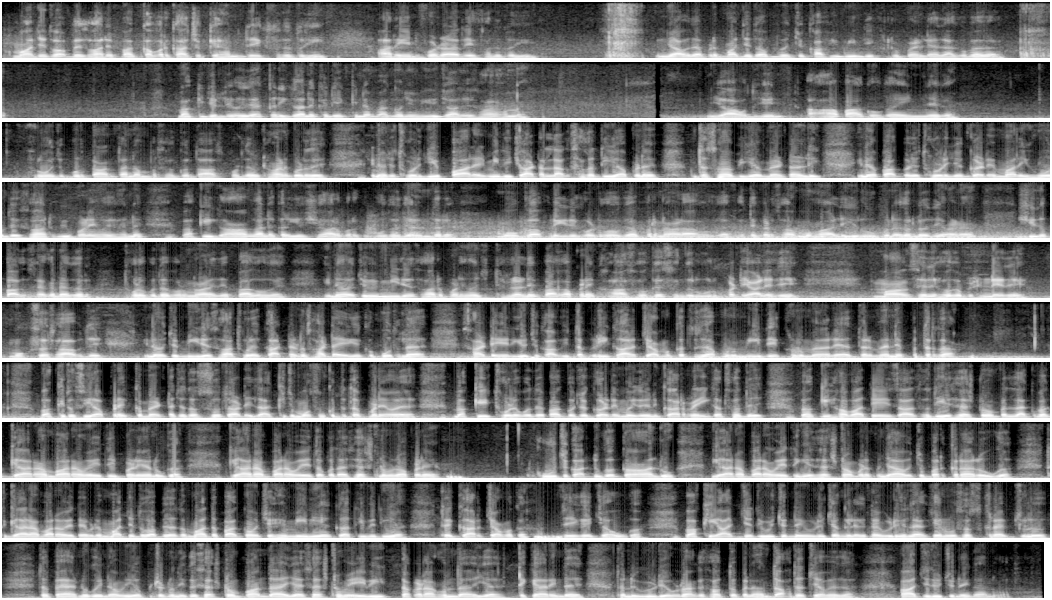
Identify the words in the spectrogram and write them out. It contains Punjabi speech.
ਮਾਝੇ ਦੁਆਬੇ ਸਾਰੇ ਭਾਗ ਕਵਰ ਕਰ ਚੁੱਕੇ ਹਨ, ਦੇਖ ਸਕਦੇ ਹੋ ਤੁਸੀਂ ਆ ਰੇਨ ਵਾਲਾ ਦੇਖ ਸਕਦੇ ਹੋ ਤੁਸੀਂ। ਪੰਜਾਬ ਦੇ ਆਪਣੇ ਮਾਝੇ ਤੋਂ ਵਿੱਚ ਕਾਫੀ ਮੀਂਹ ਦੇਖਣ ਨੂੰ ਮਿਲ ਰਿਹਾ ਲਗਭਗ। ਬਾਕੀ ਜੱਲੇ ਹੋਏ ਇੱਕ ਗੱਲ ਕਰੀਏ, ਕਿੰਨੇ ਭਾਗਾਂ 'ਚ ਮੀਂਹ ਜ਼ਿਆਦਾ ਸਾਰ ਹਨ? ਯਾਦ ਜੀ ਆਹ ਭਾਗ ਹੋ ਗਏ ਇੰਨੇ ਕੁ। ਫਿਰੋਜ਼ਪੁਰ, ਤਾਂਤਾ, ਅੰਮ੍ਰਿਤਸਰ, ਗੁਰਦਾਸਪੁਰ ਦੇ ਪਠਾਨਕੋਟ ਦੇ। ਇਹਨਾਂ 'ਚ ਥੋੜੀ ਜਿਹੀ ਭਾਰੇ ਮੀਂਹ ਦੀ ਝਾਟ ਲੱਗ ਸਕਦੀ ਹੈ ਆਪਣੇ 10-20 ਮਿੰਟਾਂ ਲਈ। ਇਹਨਾਂ ਭਾਗਾਂ 'ਚ ਥੋੜੇ ਜਿਹੇ ਗੜੇਮਾਰੀ ਹੋਣ ਦੇ ਸਾਰ ਵੀ ਬਣੇ ਹੋਏ ਹਨ। ਬਾਕੀ ਗਾਂ ਗੱਲ ਕਰੀਏ, ਹੁਸ਼ਿਆਰਪੁਰ, ਕਪੂਰਥਲਾ ਜਲੰਧਰ ਮੋਗਾ, ਫਰੀਦਕੋਟ ਹੋ ਗਿਆ, ਬਰਨਾਲਾ ਹੋ ਗਿਆ, ਫਤਿਹਗੜ੍ਹ ਸਾਹਿਬ, ਮੋਹਾਲੀ, ਰੂਪਨਗਰ, ਲੁਧਿਆਣਾ, ਸ਼ਹੀਦ ਭਗਤ ਸਿੰਘ ਨਗਰ ਥੋੜੇ ਬਹੁਤਾ ਬਰਨਾਲੇ ਦੇ ਭਾਗ ਹੋ ਗਏ। ਇਹਨਾਂ ਵਿੱਚ ਵੀ ਮੀਂਹ ਦੇ ਸਾਰ ਬਣੇ ਹੋਏ ਥੱਲੜੇ ਭਾਗ ਆਪਣੇ ਖਾਸ ਹੋ ਗਏ ਸੰਗਰੂਰ, ਪਟਿਆਲੇ ਦੇ। ਮਾਨਸੇ ਦੇ ਹੋ ਗਏ ਬਠਿੰਡੇ ਦੇ, ਮੁਕਤਸਰ ਸਾਹਿਬ ਦੇ, ਇਹਨਾਂ ਵਿੱਚ ਮੀਂਹ ਦੇ ਸਾਥ ਥੋੜੇ ਘੱਟ ਹਨ ਸਾਡਾ ਏਰੀਆ ਕਪੂਰਥਲਾ ਹੈ। ਸਾਡੇ ਏਰੀਆ 'ਚ ਕਾਫੀ ਤਕੜੀ ਕਾਰ ਚਮਕ ਤੇ ਆਪਾਂ ਨੂੰ ਮੀਂਹ ਦੇਖਣ ਨੂੰ ਮਿਲ ਰਿਹਾ ਦਰਮਿਆਨੇ ਪੱਧਰ ਦਾ। ਬਾਕੀ ਤੁਸੀਂ ਆਪਣੇ ਕਮੈਂਟਾਂ 'ਚ ਦੱਸੋ, ਤੁਹਾਡੇ ਇਲਾਕੇ 'ਚ ਮੌਸਮ ਕਿੱਦਾਂ ਦਾ ਬਣਿਆ ਹੋਇਆ ਹੈ। ਬਾਕੀ ਥੋੜੇ ਬਹੁਤੇ ਭਾਗੋਂ 'ਚ ਗੜੇ ਮਜ਼ੇ ਇਨਕਾਰ ਨਹੀਂ ਕਰ ਸਕਦੇ। ਬਾਕੀ ਹਵਾ ਤੇਜ਼ ਆ ਸਕਦੀ ਹੈ, ਸਿਸਟਮ ਲਗਭਗ 11 12 ਵਜੇ ਤੱਕ ਬਣਿਆ ਰਹੂਗਾ। 11 12 ਵਜੇ ਤੋਂ ਪਤਾ ਸਿਸਟਮ ਨੂੰ ਆਪਣੇ ਕੂਚ ਕਰ ਦੂਗਾ ਗਾਂ ਆਲੂ। 11 12 ਵਜੇ ਤੱਕ ਸਿਸਟਮ ਆਪਣੇ ਪੰਜਾਬ ਵਿੱਚ ਬਰਕਰਾਰ ਰਹੂਗਾ। ਤੇ 11 12 ਵਜੇ ਤੱਕ ਆਪਣੇ ਮੱਝ ਦੁਆਬੇ ਦਾ ਮੱਧ ਭਾਗਾਂ 'ਚ ਇਹ ਮੀਨੀਆਂ ਗਤੀਵਿਧੀਆਂ ਤੇ ਗਰ ਚਮਕ ਦੇ ਕੇ ਜਾਊਗਾ। ਬਾਕੀ ਅੱਜ ਦੀ ਵੀਡੀਓ ਵੀਡੀਓ ਚੰਗੀ ਲੱਗੇ ਤਾਂ ਵੀਡੀਓ ਲਾਈਕ ਚੈਨਲ ਨੂੰ ਸਬਸਕ੍ਰਾਈਬ ਜਲੋ ਦੁਪਹਿਰ ਨੂੰ ਕੋਈ ਨਵੀਂ ਅਪਡੇਟ ਹੁੰਦੀ ਕੋਈ ਸਿਸਟਮ ਬੰਦਾ ਹੈ ਜਾਂ ਸਿਸਟਮ ਇਹ ਵੀ ਤਕੜਾ ਹੁੰਦਾ ਹੈ ਜਾਂ ਟਿਕਿਆ ਰਹਿੰਦਾ ਹੈ, ਤੁਹਾਨੂੰ ਵੀਡੀਓ ਬਣਾ ਕੇ ਸਭ ਤੋਂ ਪਹਿਲਾਂ ਦੱਸ ਦਿੱਤਾ ਜਾਵੇਗਾ। ਅੱਜ ਦੀ ਵੀਡੀਓ ਨਹੀਂ ਧੰਨਵਾਦ।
